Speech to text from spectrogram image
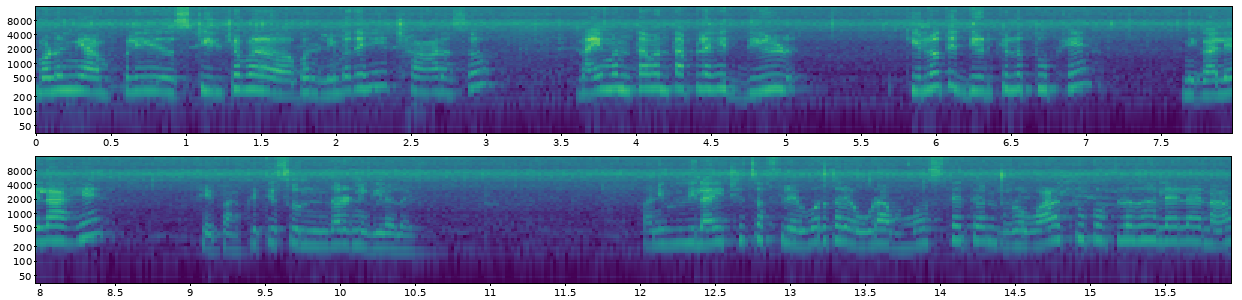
म्हणून मी आपली स्टीलच्या भ भरणीमध्ये हे छान असं नाही म्हणता म्हणता आपलं हे दीड किलो ते दीड किलो तूप हे निघालेलं आहे. हे पहा किती सुंदर निघलेलं आहे. आणि विलायचीचा फ्लेवर तर एवढा मस्त आहे आणि रवाळ तूप आपलं झालेलं आहे ना.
